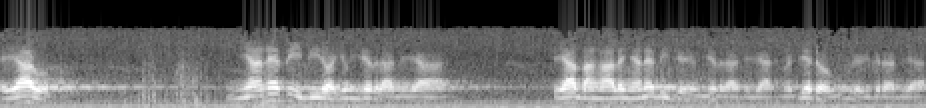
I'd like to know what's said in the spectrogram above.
တရားကိုညာနဲ့သိပြီးတော့ယုံကြည်တဲ့တရားတရားတရားတန်ခါလည်းညာနဲ့သိတယ်ယုံကြည်တဲ့တရားမပြတ်တော့ဘူးလေဒီတရားတရား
